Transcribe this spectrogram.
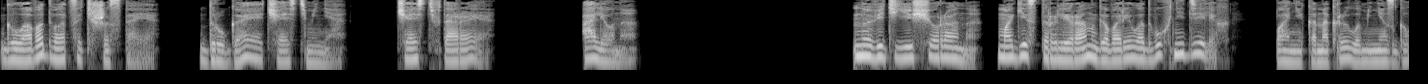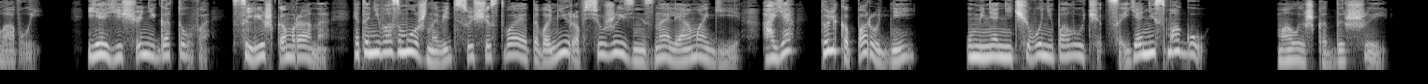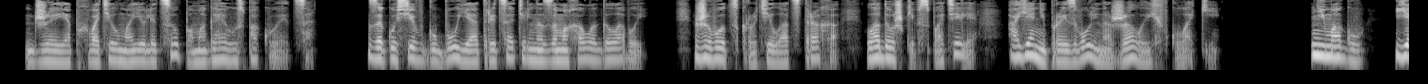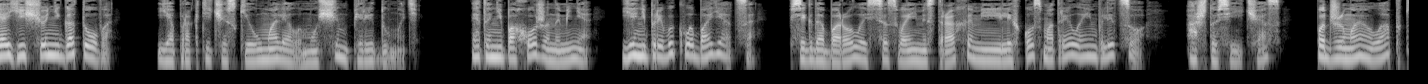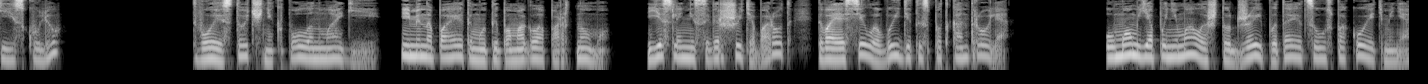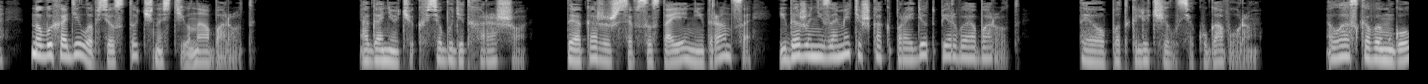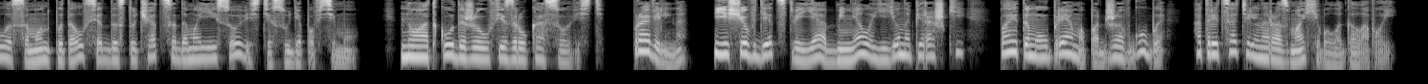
Глава 26. Другая часть меня. Часть вторая. Алена. Но ведь еще рано. Магистр Лиран говорил о двух неделях. Паника накрыла меня с головой. Я еще не готова. Слишком рано. Это невозможно, ведь существа этого мира всю жизнь знали о магии, а я только пару дней. У меня ничего не получится, я не смогу. Малышка, дыши, Джей обхватил моё лицо, помогая успокоиться. Закусив губу, я отрицательно замахала головой. Живот скрутило от страха, ладошки вспотели, а я непроизвольно сжала их в кулаки. «Не могу, я еще не готова!» Я практически умоляла мужчин передумать. Это не похоже на меня, я не привыкла бояться, всегда боролась со своими страхами и легко смотрела им в лицо. А что сейчас? Поджимаю лапки и скулю? Твой источник полон магии. Именно поэтому ты помогла портному. Если не совершить оборот, твоя сила выйдет из-под контроля. Умом я понимала, что Джей пытается успокоить меня, но выходило все с точностью наоборот. Огонёчек, все будет хорошо. Ты окажешься в состоянии транса и даже не заметишь, как пройдет первый оборот. Тео подключился к уговорам. Ласковым голосом он пытался достучаться до моей совести, судя по всему. Но откуда же у физрука совесть? Правильно, еще в детстве я обменяла ее на пирожки, поэтому, упрямо поджав губы, отрицательно размахивала головой.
